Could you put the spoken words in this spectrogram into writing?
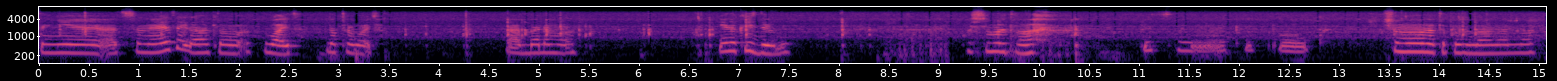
Це не, це цей, а White. Доктор White. А, беремо. Він якийсь дивний. Ось мертва. Паук. Чому вона типу зелена? А,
